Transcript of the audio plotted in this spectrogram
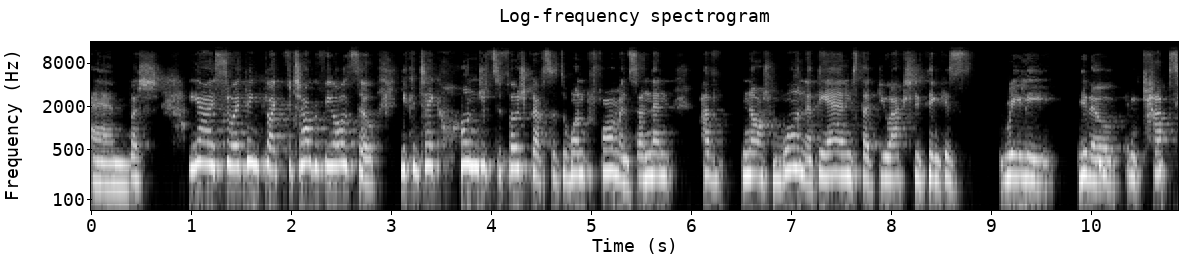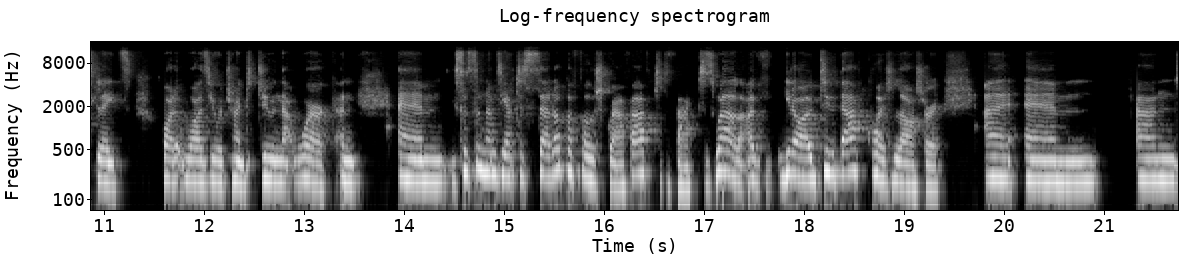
Um, but yeah, so I think like photography also, you can take hundreds of photographs of the one performance and then have not one at the end that you actually think is really you know encapsulates what it was you were trying to do in that work. And um, so sometimes you have to set up a photograph after the fact as well. I've you know i do that quite a lot or uh, um, and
